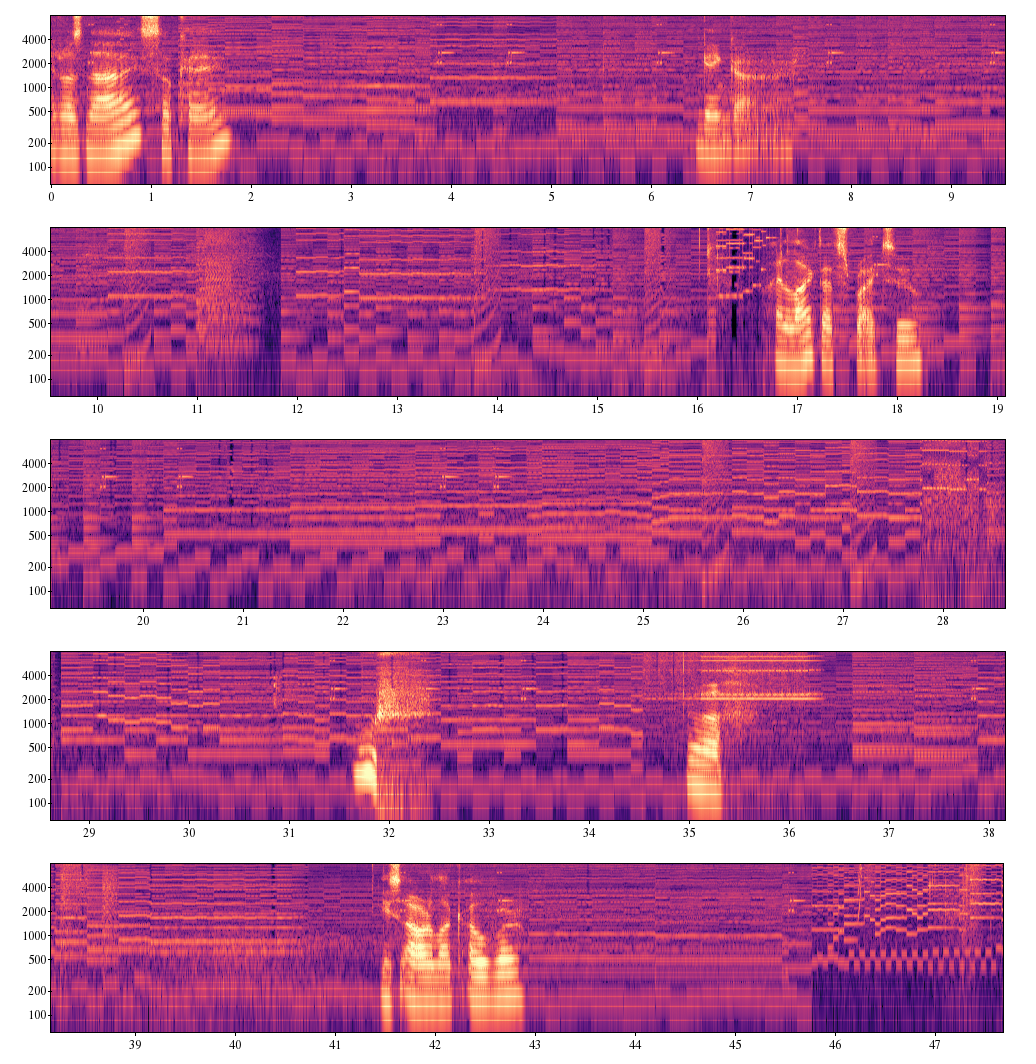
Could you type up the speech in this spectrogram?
It was nice, okay. Gengar. I like that sprite too. Oof. Ugh. Is our luck over?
